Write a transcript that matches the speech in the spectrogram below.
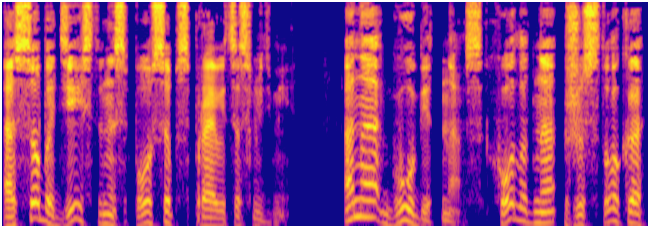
особо действенный способ справиться с людьми. Она губит нас, холодно, жестоко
